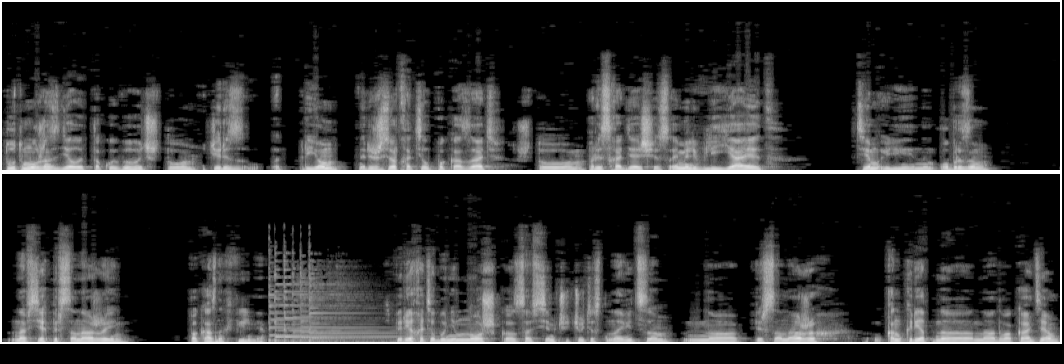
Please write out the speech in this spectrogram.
тут можно сделать такой вывод, что через этот прием режиссер хотел показать, что происходящее с Эмили влияет тем или иным образом на всех персонажей, показанных в фильме. Теперь я хотел бы немножко, совсем чуть-чуть остановиться на персонажах, конкретно на адвокате.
